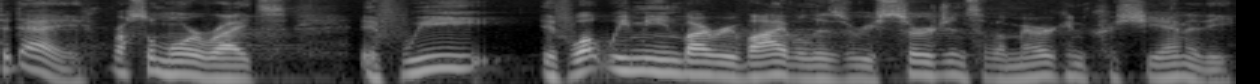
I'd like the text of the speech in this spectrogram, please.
today. Russell Moore writes if, we, if what we mean by revival is a resurgence of American Christianity,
